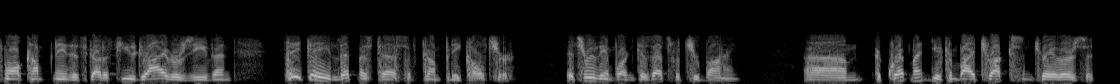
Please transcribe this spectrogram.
small company that's got a few drivers, even take a litmus test of company culture. It's really important because that's what you're buying. Um, equipment, you can buy trucks and trailers at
